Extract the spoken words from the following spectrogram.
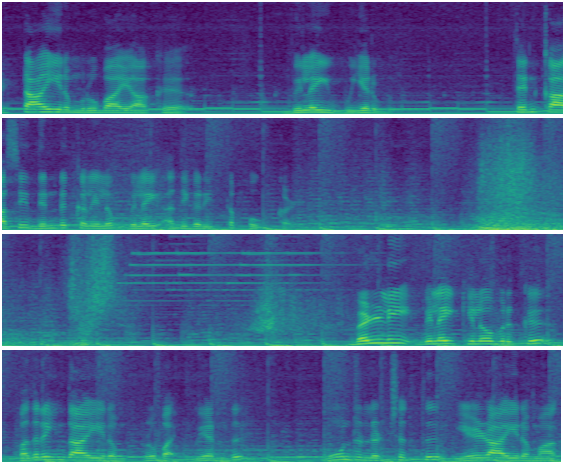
எட்டாயிரம் ரூபாயாக விலை உயர்வு. தென்காசி திண்டுக்கல்லிலும் விலை அதிகரித்த பூக்கள். வெள்ளி விலை கிலோவிற்கு பதினைந்தாயிரம் ரூபாய் உயர்ந்து மூன்று லட்சத்து ஏழாயிரமாக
